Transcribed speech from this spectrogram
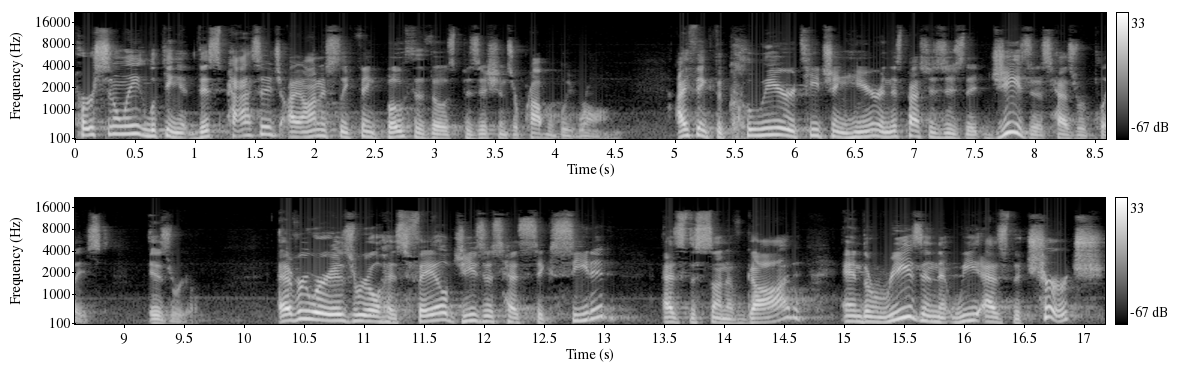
Personally, looking at this passage, I honestly think both of those positions are probably wrong. I think the clear teaching here in this passage is that Jesus has replaced Israel. Everywhere Israel has failed, Jesus has succeeded as the Son of God. And the reason that we as the church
